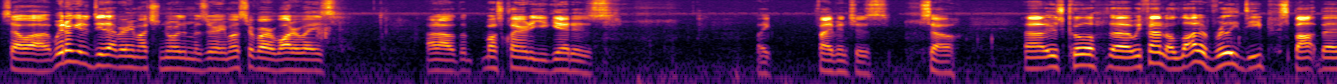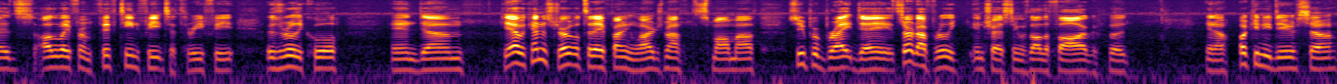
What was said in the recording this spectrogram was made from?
So uh, we don't get to do that very much in northern Missouri. Most of our waterways, I don't know, the most clarity you get is like five inches. So uh, it was cool. Uh, we found a lot of really deep spot beds, all the way from 15 feet to three feet. It was really cool, and um, yeah, we kind of struggled today finding largemouth, smallmouth. Super bright day. It started off really interesting with all the fog, but you know what can you do? So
